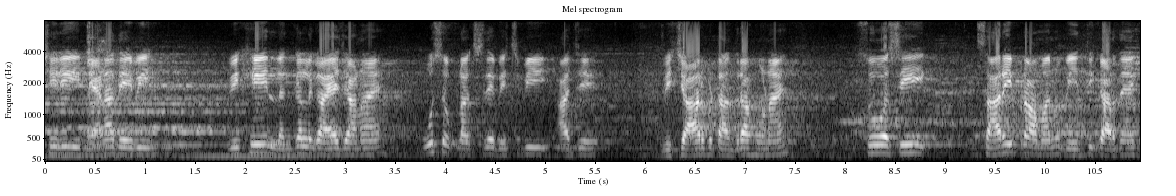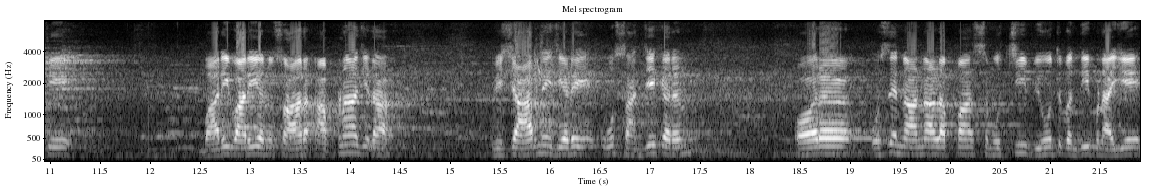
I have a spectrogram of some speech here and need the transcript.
ਸ਼੍ਰੀ ਨੈਣਾ ਦੇਵੀ ਵਿਖੇ ਲੰਗਰ ਲਗਾਇਆ ਜਾਣਾ ਹੈ। ਉਸ ਉਪਲਕਸ਼ ਦੇ ਵਿੱਚ ਵੀ ਅੱਜ ਵਿਚਾਰ ਵਟਾਂਦਰਾ ਹੋਣਾ ਹੈ। ਸੋ ਅਸੀਂ ਸਾਰੇ ਭਰਾਵਾਂ ਨੂੰ ਬੇਨਤੀ ਕਰਦੇ ਹਾਂ ਕਿ ਵਾਰੀ-ਵਾਰੀ ਅਨੁਸਾਰ ਆਪਣਾ ਜਿਹੜਾ ਵਿਚਾਰ ਨੇ ਜਿਹੜੇ ਉਹ ਸਾਂਝੇ ਕਰਨ ਔਰ ਉਸ ਦੇ ਨਾਲ ਨਾਲ ਆਪਾਂ ਸਮੁੱਚੀ ਵਿਉਂਤਬੰਦੀ ਬਣਾਈਏ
